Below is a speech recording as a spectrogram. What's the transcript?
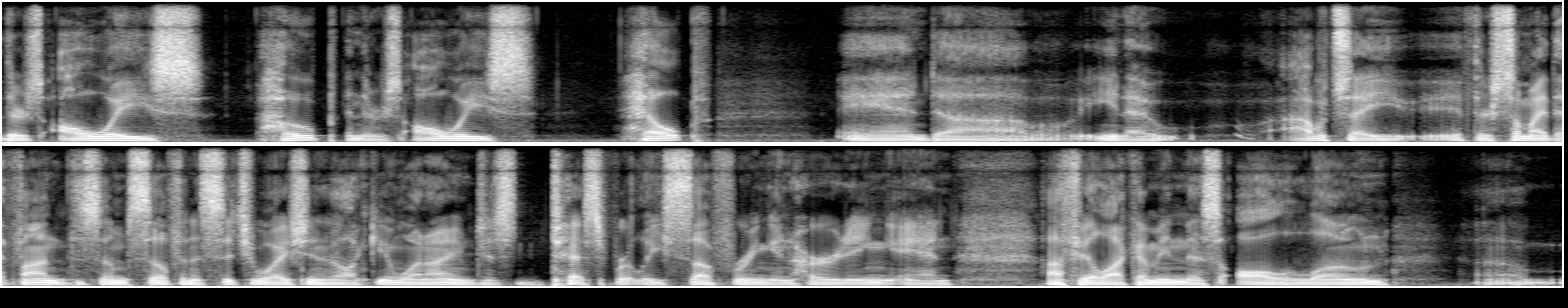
there's always hope and there's always help and uh, you know I would say if there's somebody that finds themselves in a situation they're like, you know what, I am just desperately suffering and hurting, and I feel like I'm in this all alone. um,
